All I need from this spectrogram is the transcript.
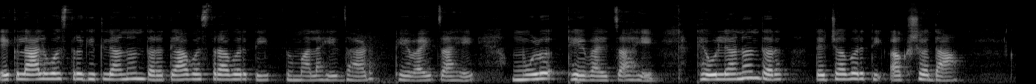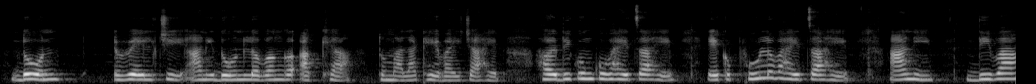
एक लाल वस्त्र घेतल्यानंतर त्या वस्त्रावरती तुम्हाला हे झाड ठेवायचं आहे. मूळ ठेवायचं आहे. ठेवल्यानंतर त्याच्यावरती अक्षदा दोन वेलची आणि दोन लवंग आख्या तुम्हाला ठेवायच्या आहेत. हळदी कुंकू व्हायचं आहे एक फूल व्हायचं आहे आणि दिवा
